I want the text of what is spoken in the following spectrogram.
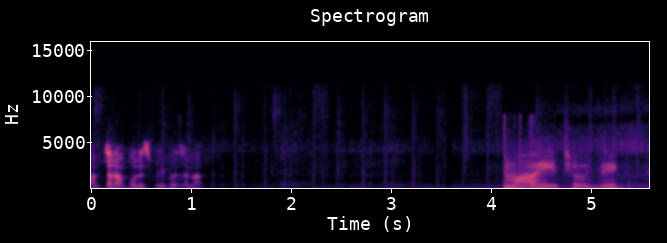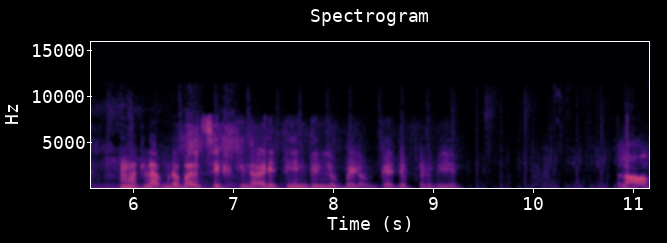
अब चला फुल स्पीड में चला। माही चौधरी मतलब डबल सिक्स की गाड़ी तीन तीन लोग बैठो गजब कर दिए। चलाओ।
